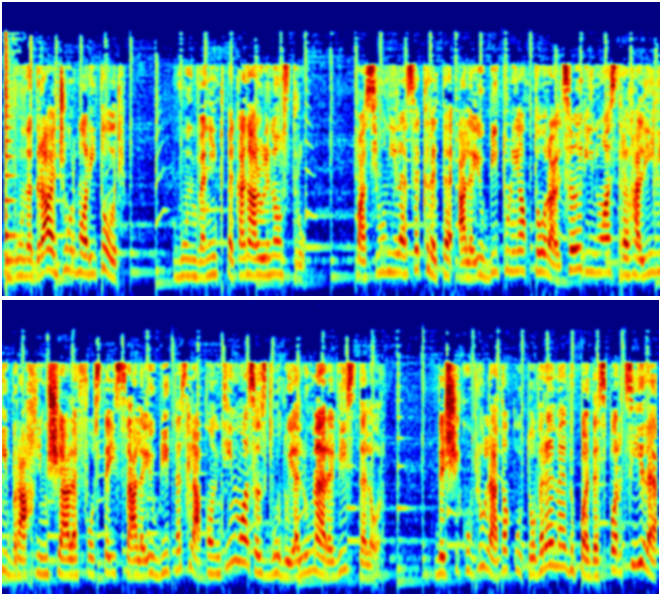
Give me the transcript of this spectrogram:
Bună dragi urmăritori! Bun venit pe canalul nostru! Pasiunile secrete ale iubitului actor al țării noastre Halil Ibrahim și ale fostei sale iubite Sla continuă să zguduie lumea revistelor. Deși cuplul a tăcut o vreme după despărțire,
